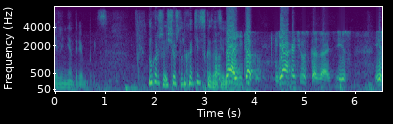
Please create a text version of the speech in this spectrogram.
Или не требуется. Ну хорошо, еще что-то хотите сказать? Да, и как я хочу сказать, из, из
